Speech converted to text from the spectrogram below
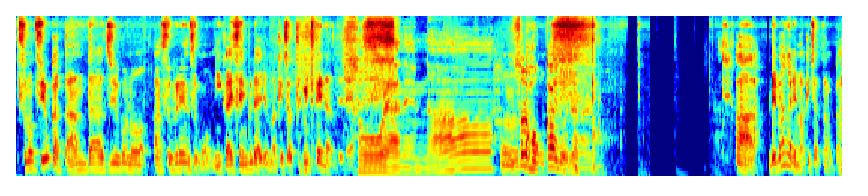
その強かったアンダー15のアースフレンズも2回戦ぐらいで負けちゃったみたいなんでね。そうやねんな、うん、それ北海道じゃないの？ああレバンガに負けちゃったのか、あ、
